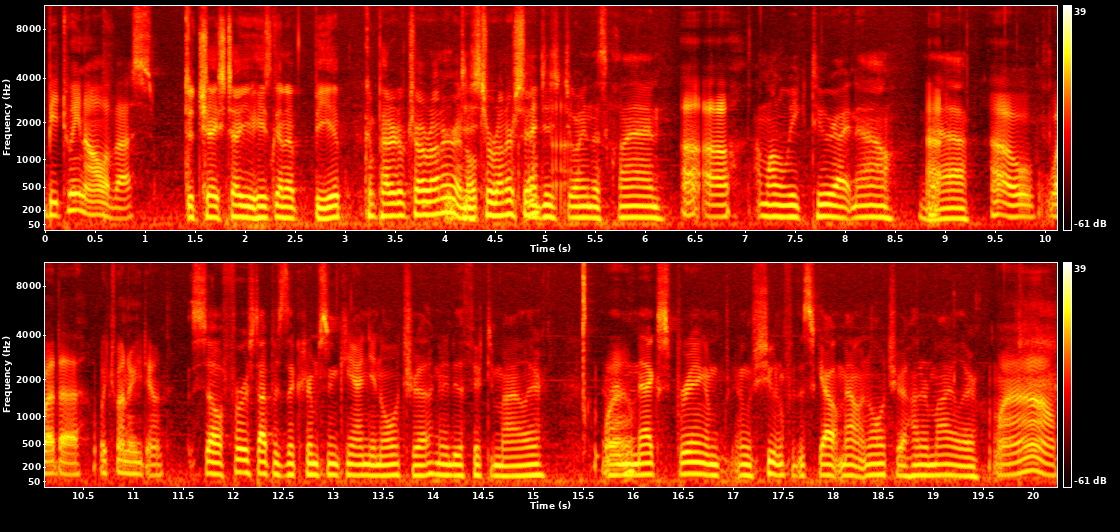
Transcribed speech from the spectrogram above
between all of us. Did Chase tell you he's going to be a competitive trail runner, and ultra runner soon? I just joined this clan. Uh oh. I'm on week two right now. Uh, yeah. oh, what? Uh, which one are you doing? So first up is the Crimson Canyon Ultra. I'm going to do the 50 miler. Wow. And next spring, I'm, I'm shooting for the Scout Mountain Ultra 100 miler. Wow.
